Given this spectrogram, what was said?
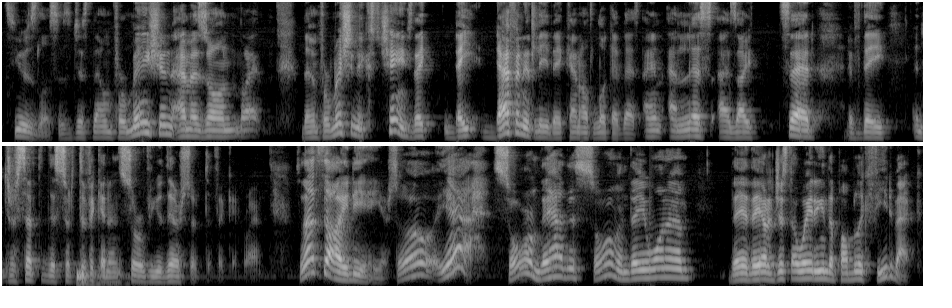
it's useless. It's just the information. Amazon, right? The information exchange. They they definitely they cannot look at that, and unless, as I said, if they intercepted the certificate and serve you their certificate, right? So that's the idea here. So yeah, SORM. They have this SORM, and they wanna they they are just awaiting the public feedback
